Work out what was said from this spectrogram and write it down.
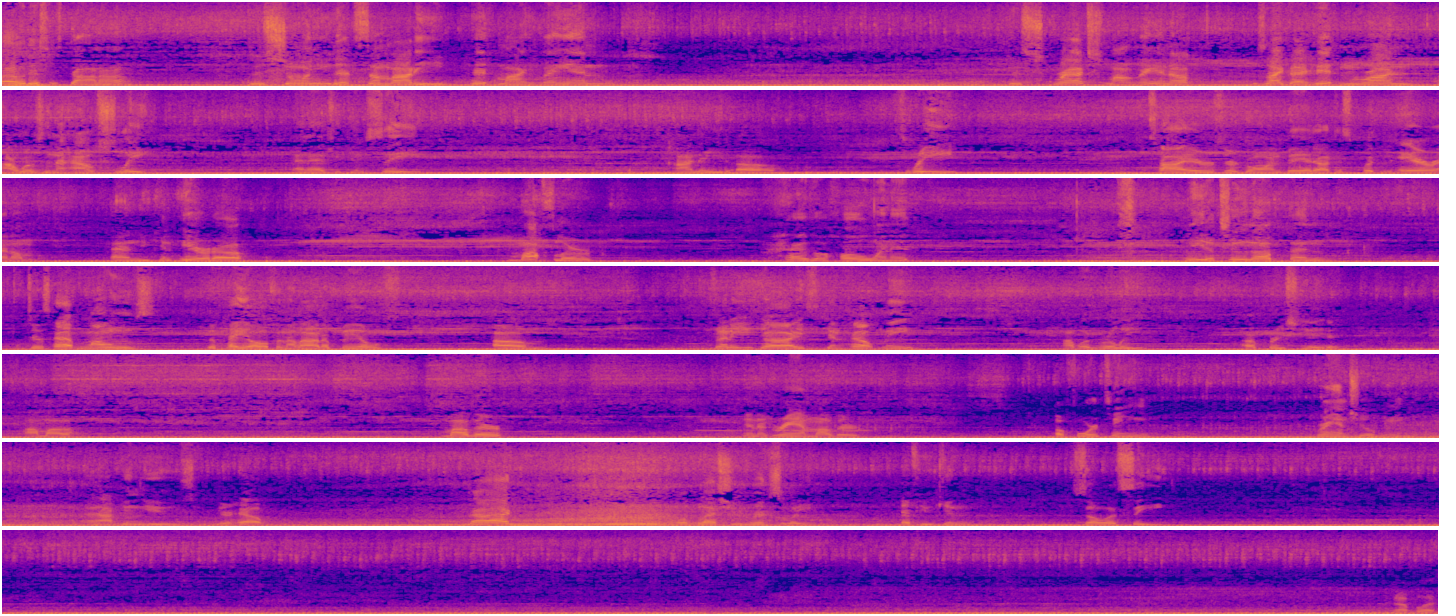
Hello, this is Donna. Just showing you that somebody hit my van. Just scratched my van up. It's like a hit and run. I was in the house sleep. And as you can see, I need uh, three tires. They're going bad. I just put an air in them and you can hear the muffler has a hole in it. Need to tune up and just have loans to pay off and a lot of bills. Um, if any of you guys can help me, I would really appreciate it. I'm a mother and a grandmother of 14 grandchildren and I can use your help. God will bless you richly if you can sow a seed. Tá Gravar,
